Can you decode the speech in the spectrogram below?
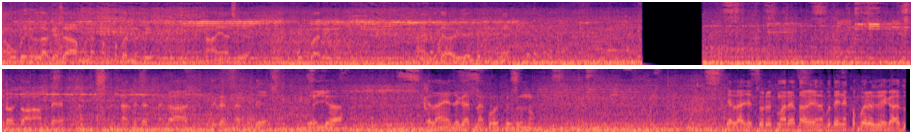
નવું બન્યું લાગે છે. આ મને પણ ખબર નથી. અહીંયા છે. આવી જાય હે? મિત્રો, તો આપણે જૂના જગતના જગતના પહેલાં અહીંયા જગતનાકું હતું જૂનું. પહેલાં જે સુરતમાં રહેતા હોય એને બધાને ખબર જ હોય કે આ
